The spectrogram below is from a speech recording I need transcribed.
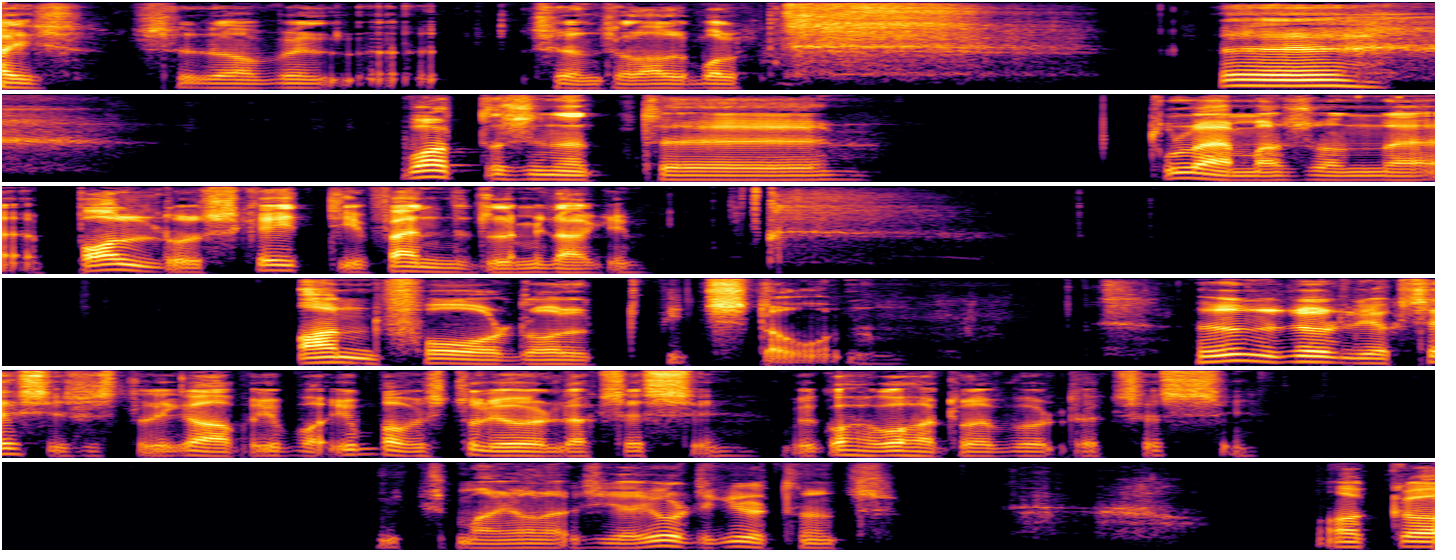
ai, seda veel see on seal allpool. Äh, vaatasin, et äh, tulemas on äh, Baldur's Gate'i fännidele midagi. Unforled Witchstone. see on nüüd Early Access'is vist oli ka või juba, juba vist tuli Early Access'i või kohe-kohe tuleb Early Access'i. miks ma ei ole siia juurde kirjutanud? aga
